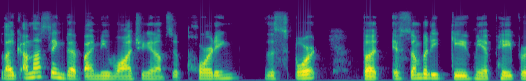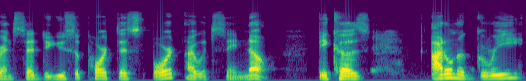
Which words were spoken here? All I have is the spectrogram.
like I'm not saying that by me watching it I'm supporting the sport, but if somebody gave me a paper and said, "Do you support this sport?" I would say no because I don't agree.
